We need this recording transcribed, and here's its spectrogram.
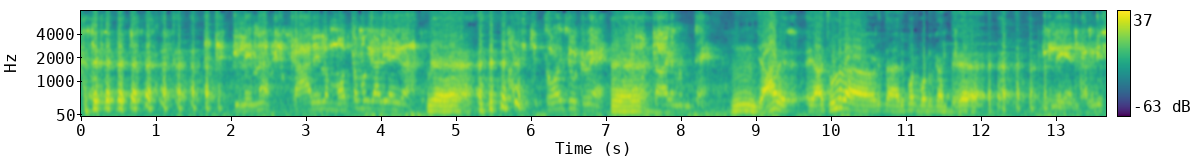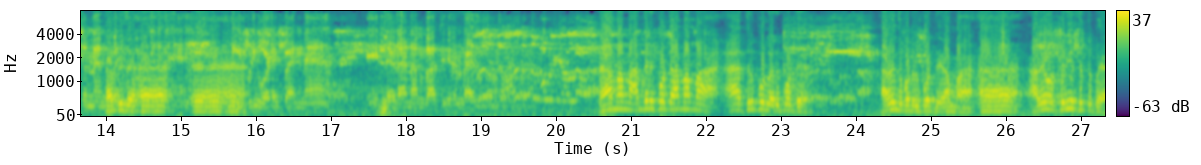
இல்லைன்னா காலையில மொத்தமும் காலி ஆயிடும். அடிச்சு துவச்சு விட்டுருவேன். ஆ. போட்டாகணும்ட்டேன். ம் யாரு? யா, சொல்லுதா வனிதா ரிப்போர்ட் போட்டிருக்கான்ட்டு. இல்ல என் தம்பி சொன்னாங்க எப்படி உடைப்ப என்ன? இல்லடா நான் பாத்துக்கிறேன்டா அது ஆமா ஆமா அந்த ரிப்போர்ட் ஆமாமா திருப்பூர்ல ரிப்போர்ட் அரவிந்த் போட்ட ரிப்போர்ட் ஆமா. அதே ஒரு பெரிய திருட்டு போய?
